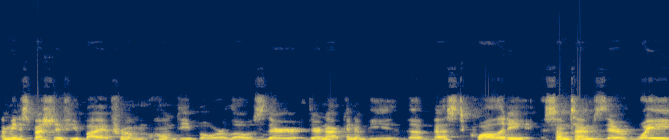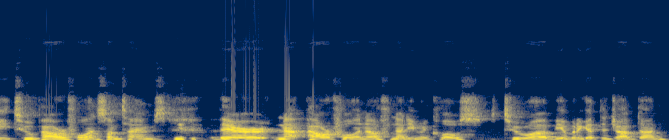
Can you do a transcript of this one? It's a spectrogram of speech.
I mean, especially if you buy it from Home Depot or Lowe's, they're they're not going to be the best quality. Sometimes they're way too powerful, and sometimes they're not powerful enough, not even close, to uh, be able to get the job done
